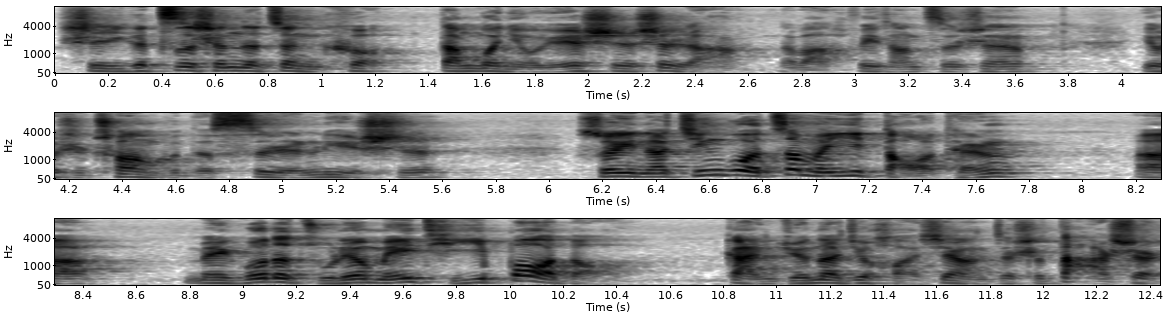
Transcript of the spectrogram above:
是一个资深的政客，当过纽约市市长，对吧？非常资深，又是创普的私人律师，所以呢，经过这么一倒腾，啊，美国的主流媒体一报道，感觉呢就好像这是大事儿，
